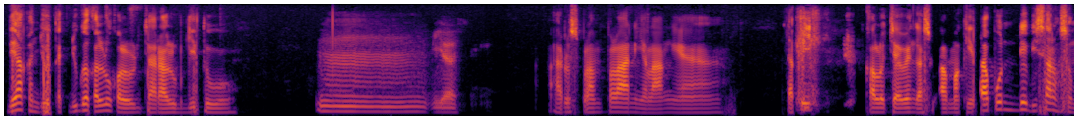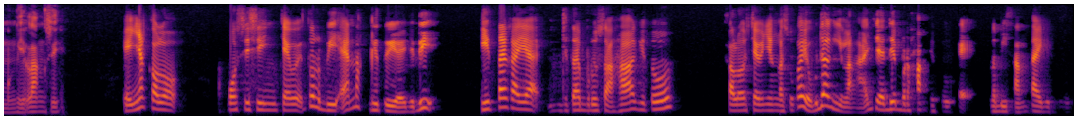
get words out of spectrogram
dia akan jutek juga ke lu kalau cara lu begitu. Hmm, iya. Harus pelan-pelan ngilangnya. Tapi kalau cewek nggak suka sama kita pun dia bisa langsung menghilang sih. Kayaknya kalau posisi cewek itu lebih enak gitu ya. Jadi kita kayak kita berusaha gitu. Kalau ceweknya nggak suka ya udah ngilang aja, dia berhak gitu kayak lebih santai gitu.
